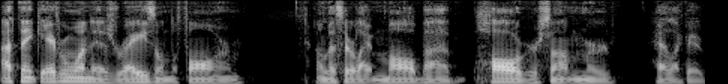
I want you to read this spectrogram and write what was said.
I think everyone that is raised on the farm, unless they're like mauled by a hog or something or had like a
